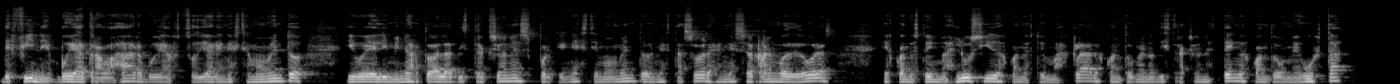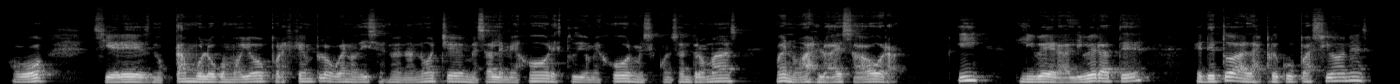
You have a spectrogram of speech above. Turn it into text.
define, voy a trabajar, voy a estudiar en este momento y voy a eliminar todas las distracciones porque en este momento, en estas horas, en ese rango de horas, es cuando estoy más lúcido, es cuando estoy más claro, es cuanto menos distracciones tengo, es cuanto me gusta. O si eres noctámbulo como yo, por ejemplo, bueno, dices, no, en la noche me sale mejor, estudio mejor, me concentro más. Bueno, hazlo a esa hora. Y libera, libérate de todas las preocupaciones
